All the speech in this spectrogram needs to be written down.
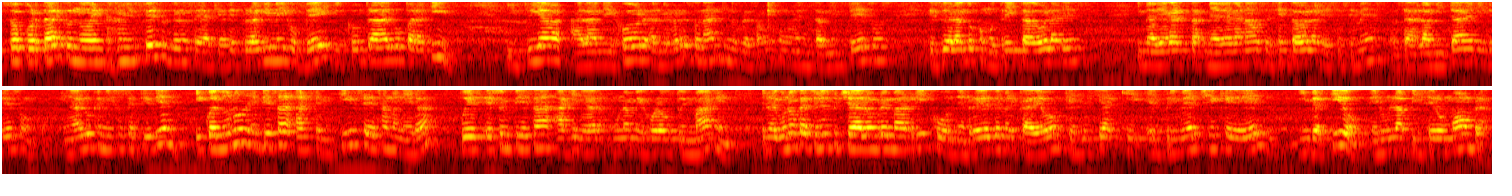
soportar con 90 mil pesos. Yo no sabía qué hacer, pero alguien me dijo, ve y compra algo para ti. Y fui a, la mejor, al mejor restaurante y nos gastamos como 90 mil pesos que estoy hablando como 30 dólares y me había, gastado, me había ganado 60 dólares ese mes, o sea, la mitad del ingreso, en algo que me hizo sentir bien. Y cuando uno empieza a sentirse de esa manera, pues eso empieza a generar una mejor autoimagen. En alguna ocasión escuché al hombre más rico en redes de mercadeo que él decía que el primer cheque de él invertido en un lapicero Montblanc.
